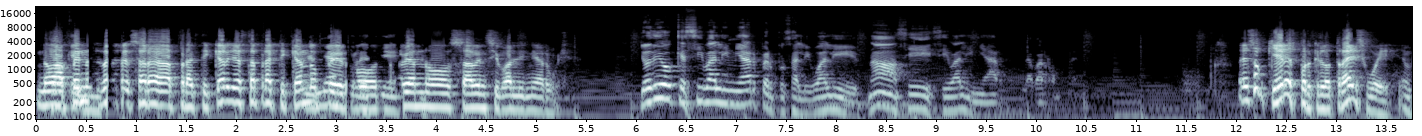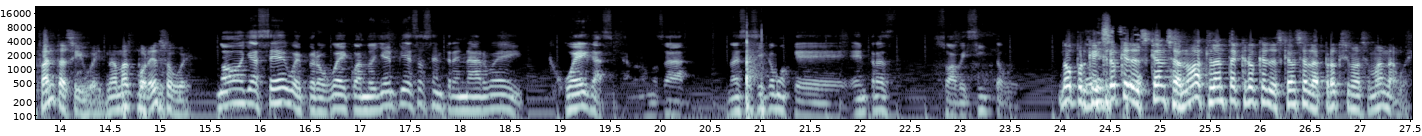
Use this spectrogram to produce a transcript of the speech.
No, Creo que- apenas va a empezar a practicar. Ya está practicando, pero todavía no saben si va a alinear, güey. Yo digo que sí va a alinear, pero pues al igual y. No, sí, sí va a alinear, güey, la va a romper. Eso quieres porque lo traes, güey. En fantasy, güey. Nada más por eso, güey. No, ya sé, güey, pero güey, cuando ya empiezas a entrenar, güey, juegas, cabrón. O sea, no es así como que entras suavecito, güey. No, porque No creo que descansa, ¿no? Atlanta creo que descansa la próxima semana, güey.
